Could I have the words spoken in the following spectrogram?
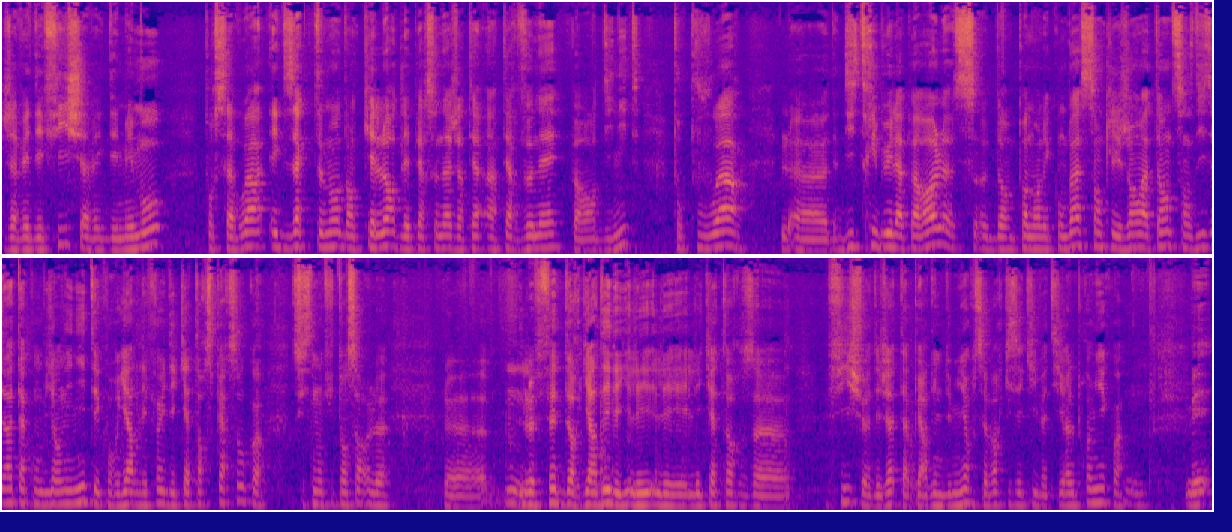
J'avais des fiches avec des mémos pour savoir exactement dans quel ordre les personnages inter- intervenaient par ordre d'init pour pouvoir euh, distribuer la parole dans- pendant les combats sans que les gens attendent, sans se dire ah t'as combien en init et qu'on regarde les feuilles des 14 persos quoi. Parce que sinon tu t'en sors le, le, Mm. le fait de regarder les, les, les, les 14 euh, fiches, euh, déjà t'as perdu une demi-heure pour savoir qui c'est qui va tirer le premier quoi. Mais,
